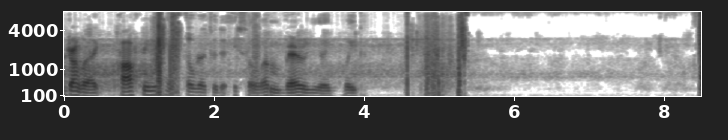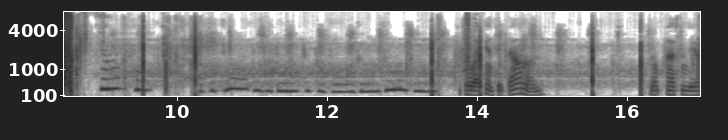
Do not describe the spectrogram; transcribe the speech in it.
drank like coffee and soda today, so I'm very like weak. Oh, I can take that one. Nope, nothing there.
